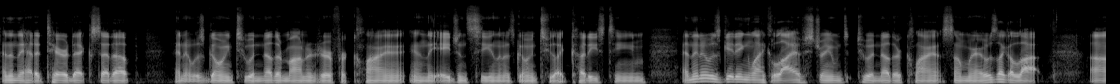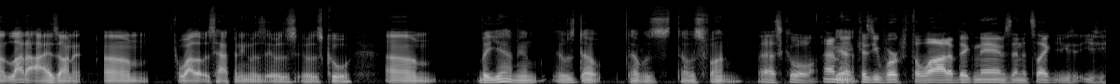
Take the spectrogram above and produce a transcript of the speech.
And then they had a Teradek set up and it was going to another monitor for client and the agency and then it was going to like Cudi's team. And then it was getting like live streamed to another client somewhere. It was like a lot. Uh, a lot of eyes on it. Um, while it was happening it was it was it was cool. Um, but yeah, man, it was dope. That was that was fun. That's cool. I mean, Yeah. because you've worked with a lot of big names, and it's like you, you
